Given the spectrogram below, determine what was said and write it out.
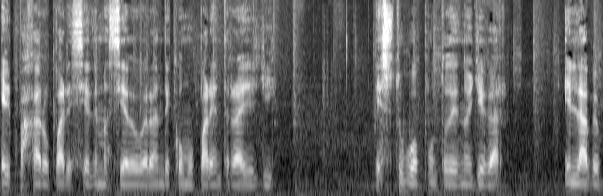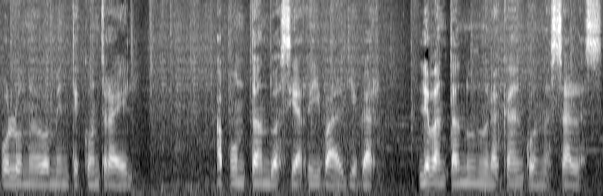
El pájaro parecía demasiado grande como para entrar allí. Estuvo a punto de no llegar. El ave voló nuevamente contra él, apuntando hacia arriba al llegar, levantando un huracán con las alas.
